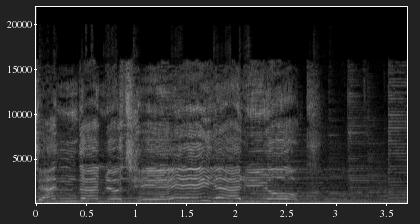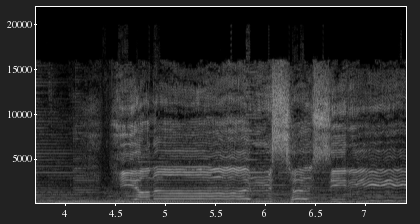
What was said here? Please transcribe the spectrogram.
Senden öteye yer yok. Yanar sözlerim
